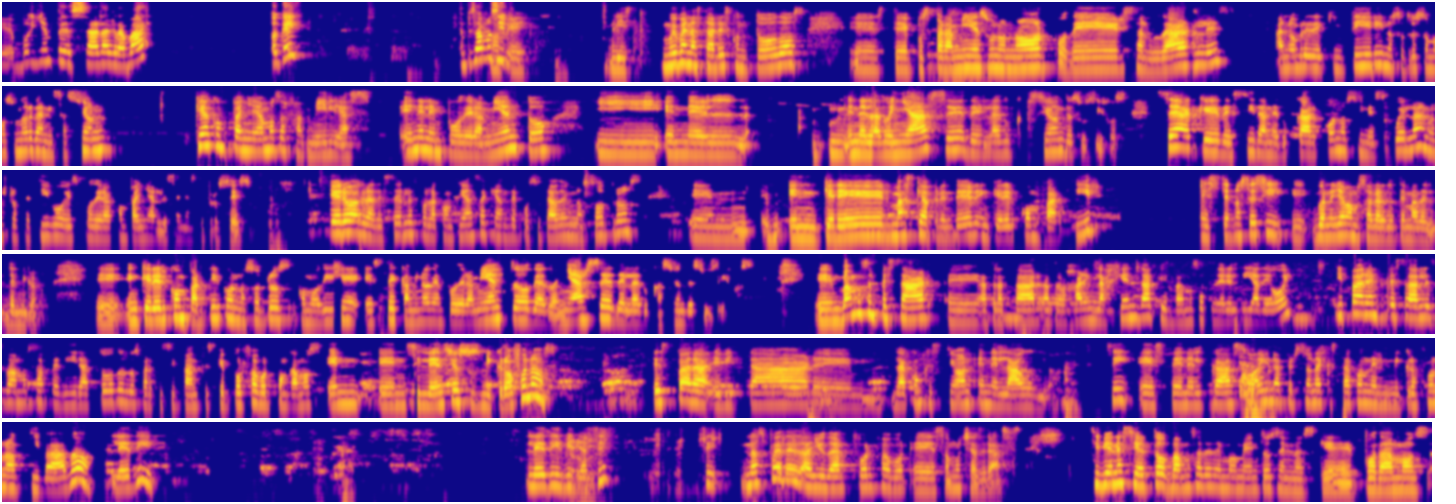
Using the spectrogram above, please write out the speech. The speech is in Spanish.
Eh, voy a empezar a grabar. ¿Ok? Empezamos, okay. Listo. Muy buenas tardes con todos. Este, pues para mí es un honor poder saludarles. A nombre de Quintiri, nosotros somos una organización que acompañamos a familias en el empoderamiento y en el en el adueñarse de la educación de sus hijos. Sea que decidan educar con o sin escuela, nuestro objetivo es poder acompañarles en este proceso. Quiero agradecerles por la confianza que han depositado en nosotros, en, querer más que aprender, en querer compartir. Este, no sé si, eh, bueno, ya vamos a hablar del tema del, micrófono, eh, en querer compartir con nosotros, como dije, este camino de empoderamiento, de adueñarse de la educación de sus hijos. Eh, vamos a empezar eh, a tratar, a trabajar en la agenda que vamos a tener el día de hoy. Y para empezar, les vamos a pedir a todos los participantes que por favor pongamos en, en silencio sus micrófonos. Es para evitar em, la congestión en el audio. Sí, este, en el caso hay una persona que está con el micrófono activado. Ledi. Ledi Villasí. Sí, ¿nos puede ayudar, por favor? Eso, muchas gracias. Si bien es cierto, vamos a tener momentos en los que podamos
